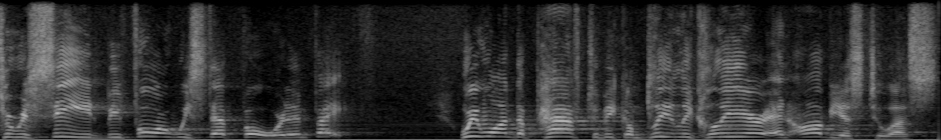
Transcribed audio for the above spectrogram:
to recede before we step forward in faith. We want the path to be completely clear and obvious to us.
